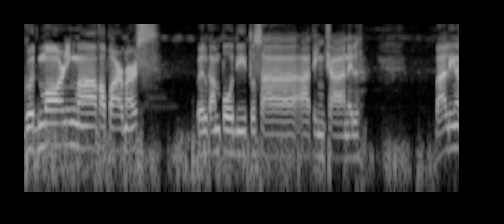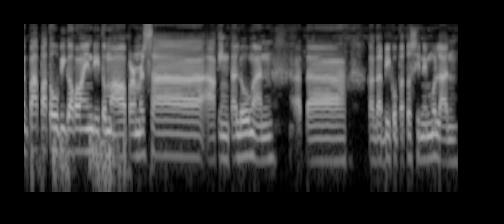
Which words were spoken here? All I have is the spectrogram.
Good morning mga ka-farmers. Welcome po dito sa ating channel. Bali nagpapatubig ako ngayon dito mga ka-farmers sa aking talungan at ah, kagabi ko pa to sinimulan.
